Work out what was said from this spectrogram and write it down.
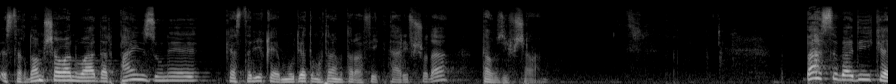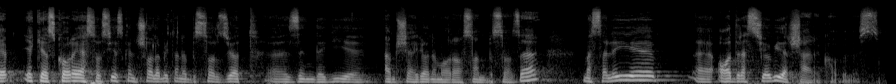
استخدام شوند و در پنج زونه که از طریق مدیریت محترم ترافیک تعریف شده توظیف شوند بحث بعدی که یکی از کارهای اساسی است که انشالله می‌تونه بسیار زیاد زندگی همشهریان ما را آسان بسازه مسئله آدرسیابی در شهر کابل است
